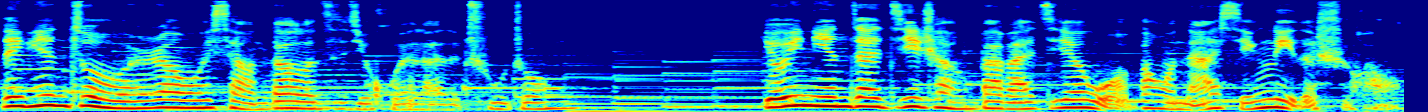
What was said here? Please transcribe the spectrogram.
那篇作文让我想到了自己回来的初衷。有一年在机场，爸爸接我帮我拿行李的时候，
